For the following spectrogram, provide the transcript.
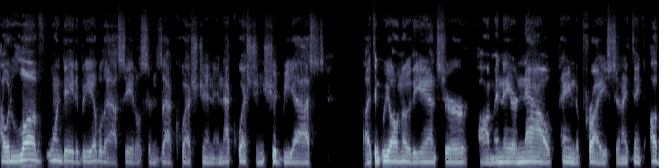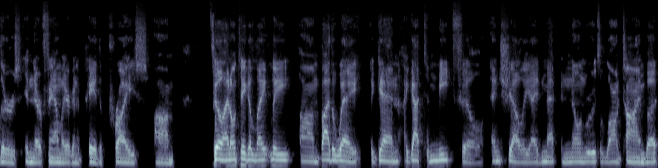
I would love one day to be able to ask Adelsons that question, and that question should be asked. I think we all know the answer, um, and they are now paying the price. And I think others in their family are going to pay the price. Um, Phil, I don't take it lightly. Um, by the way, again, I got to meet Phil and Shelly. I had met and known Ruth a long time, but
